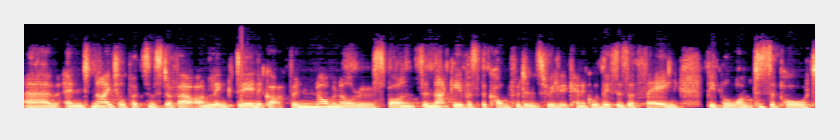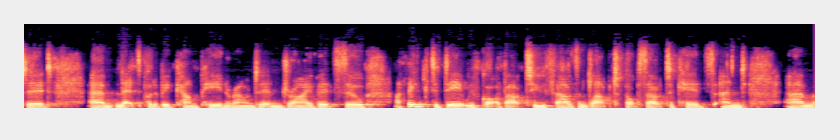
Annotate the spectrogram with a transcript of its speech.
Um, and Nigel put some stuff out on LinkedIn. It got a phenomenal response and that gave us the confidence really to kind of go, this is a thing. People want to support it. Um, let's put a big campaign around around it and drive it. So I think to date we've got about 2,000 laptops out to kids, and um,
